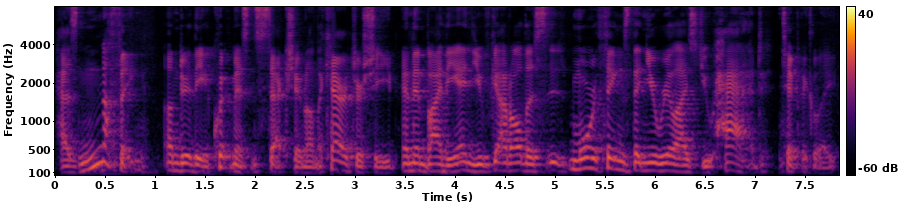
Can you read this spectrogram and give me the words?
has nothing under the equipment section on the character sheet, and then by the end, you've got all this more things than you realized you had. Typically,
